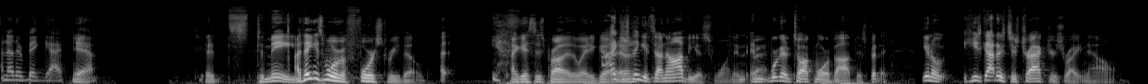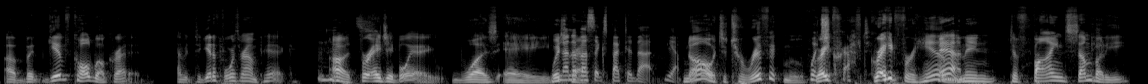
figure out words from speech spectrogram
Another big guy. Yeah. It's to me. I think it's more of a forced rebuild. Yeah. I guess is probably the way to go. I just don't- think it's an obvious one, and, and Right. we're going to talk more about this. But you know, he's got his detractors right now. Uh, but give Caldwell credit. I mean, to get a fourth round pick oh, for AJ Bouye was a Which- None of us expected that. Yeah. no. It's a terrific move. Witchcraft. Great, great for him. Yeah, I mean- to find somebody.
